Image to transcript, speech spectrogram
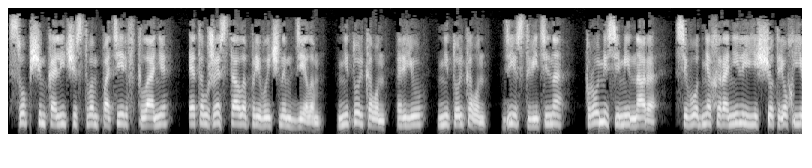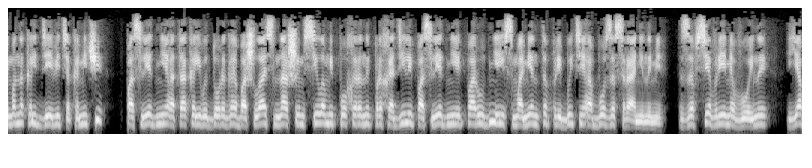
с общим количеством потерь в клане, это уже стало привычным делом. Не только он, Рю, не только он. Действительно, кроме семи Нара, Сегодня хоронили еще трех Яманака и девять Акамичи. Последняя атака его дорого обошлась нашим силам и похороны проходили последние пару дней с момента прибытия обоза с ранеными. За все время войны, я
